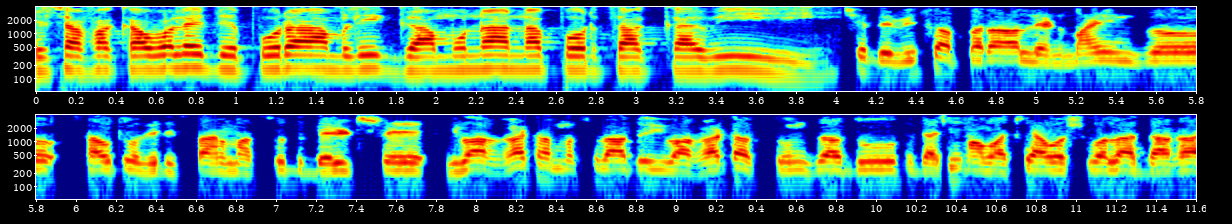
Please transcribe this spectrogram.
د صفه کولو د پورا عملی ګامونه نه پورته کوي. چې د ویسا پر لند ماینز ساوث وزیرستان مسعود بیلټ شه یو غټه مسله ده یو غټه ستونزه ده د چې واقعیا وشوله، دغه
